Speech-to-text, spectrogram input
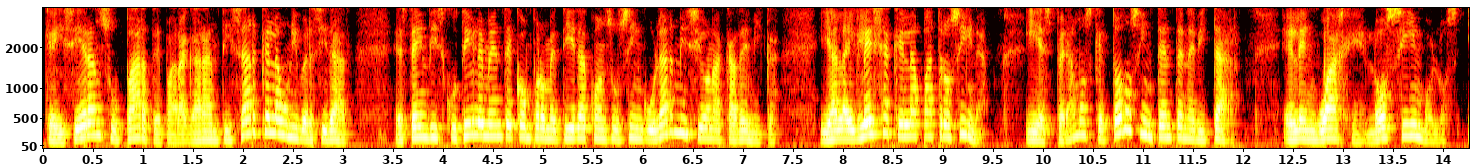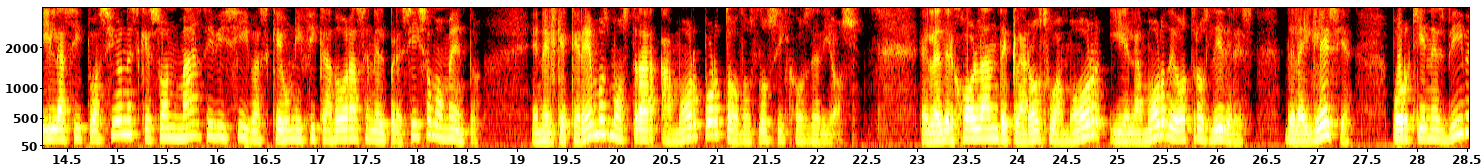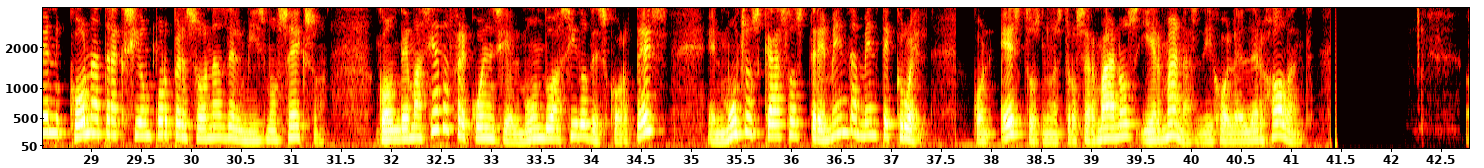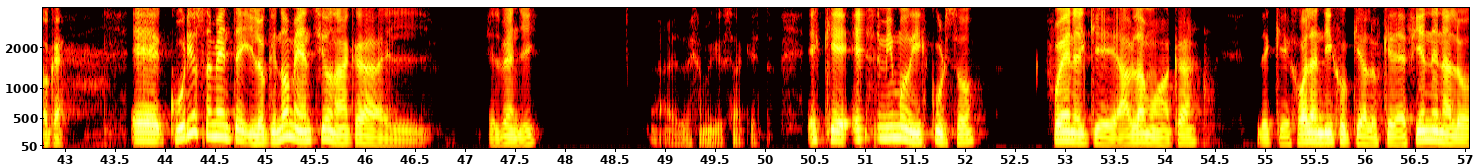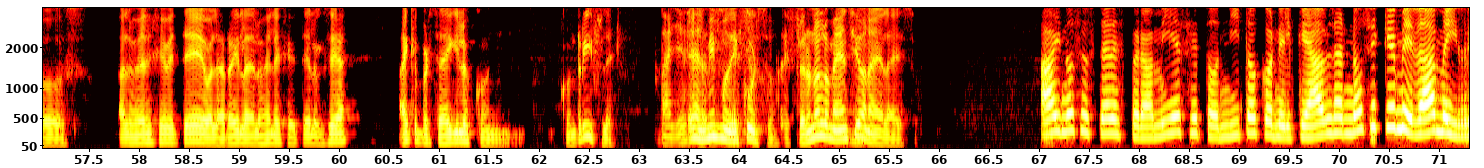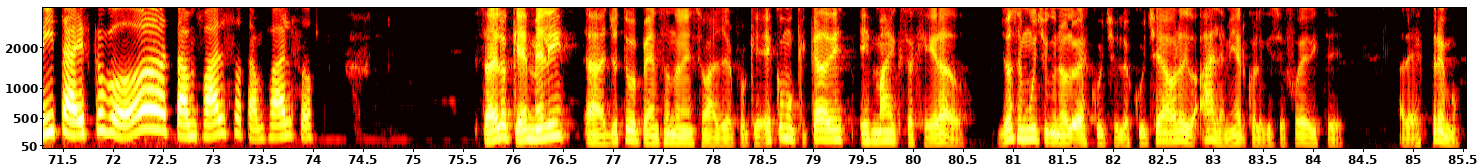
que hicieran su parte para garantizar que la universidad esté indiscutiblemente comprometida con su singular misión académica y a la iglesia que la patrocina, y esperamos que todos intenten evitar el lenguaje, los símbolos y las situaciones que son más divisivas que unificadoras en el preciso momento en el que queremos mostrar amor por todos los hijos de Dios. El elder Holland declaró su amor y el amor de otros líderes de la iglesia por quienes viven con atracción por personas del mismo sexo. Con demasiada frecuencia el mundo ha sido descortés, en muchos casos tremendamente cruel, con estos nuestros hermanos y hermanas, dijo el elder Holland. Ok. Eh, curiosamente, y lo que no menciona acá el, el Benji, a ver, déjame que saque esto, es que ese mismo discurso fue en el que hablamos acá, de que Holland dijo que a los que defienden a los, a los LGBT o la regla de los LGBT, lo que sea, hay que perseguirlos con, con rifle. es el mismo discurso, pero no lo menciona él a eso. Ay, no sé ustedes, pero a mí ese tonito con el que hablan, no sé qué me da, me irrita, es como, oh, tan falso, tan falso. ¿Sabes lo que es, Meli? Ah, yo estuve pensando en eso ayer, porque es como que cada vez es más exagerado. Yo hace mucho que no lo escucho y lo escuché ahora digo, ah, la miércoles que se fue, viste, al extremo.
